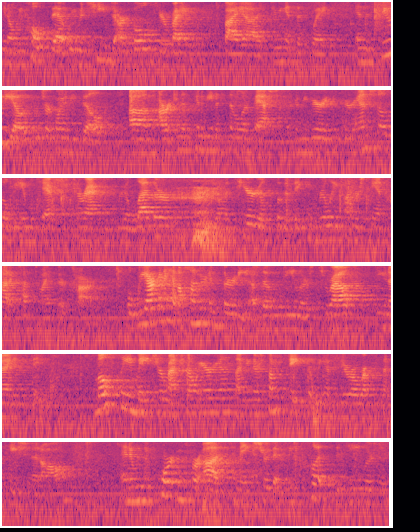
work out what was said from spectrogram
you know we hope that we've achieved our goal here by by uh, doing it this way. And the studios, which are going to be built, um, are in, going to be in a similar fashion. They're going to be very experiential. They'll be able to actually interact with real leather, real materials, so that they can really understand how to customize their car. But we are going to have 130 of those dealers throughout the United States mostly in major metro areas. I mean, there's some states that we have zero representation at all. And it was important for us to make sure that we put the dealers in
